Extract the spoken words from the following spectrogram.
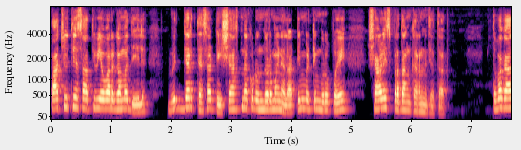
पाचवी ते सातवी या वर्गामधील विद्यार्थ्यासाठी शासनाकडून दर महिन्याला टिंबटिंब रुपये शाळेस प्रदान करण्यात येतात. तर बघा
